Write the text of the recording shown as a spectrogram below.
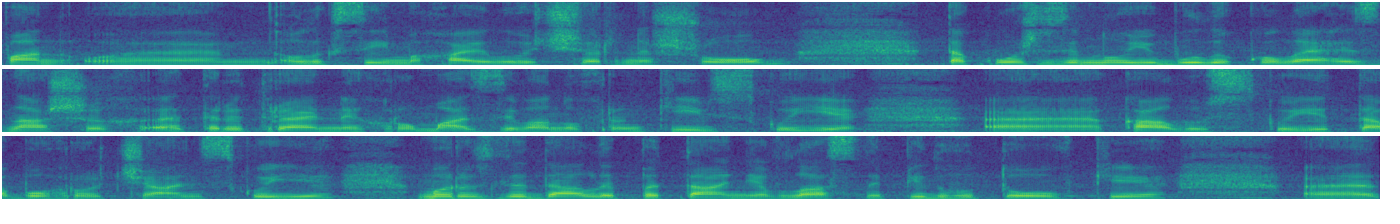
пан Олексій Михайлович Чернишов. Також зі мною були колеги з наших територіальних громад з Івано-Франківської, е, Калузької та Богородчанської. Ми розглядали питання власне підготовки е,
